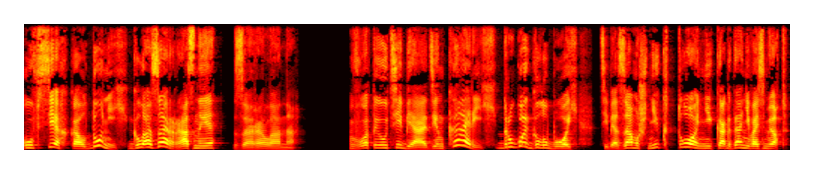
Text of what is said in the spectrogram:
«У всех колдуней глаза разные!» – заорала она. «Вот и у тебя один карий, другой голубой. Тебя замуж никто никогда не возьмет!»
